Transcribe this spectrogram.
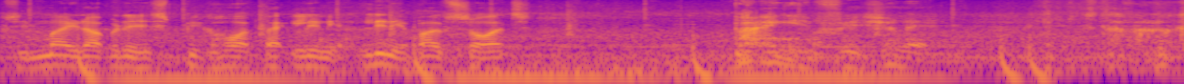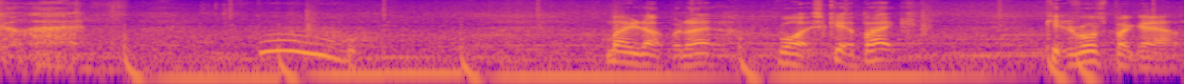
It's made up of this big high back linear, linear both sides. Banging fish, isn't it? Have a look at that. Ooh. Made up with that. Right, let's get it back, get the rods back out.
